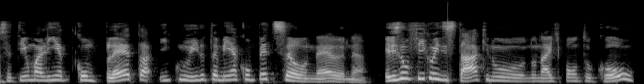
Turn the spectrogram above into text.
você tem uma linha completa, incluindo também a competição, né, Ana? Eles não ficam em destaque no, no Nike.com,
